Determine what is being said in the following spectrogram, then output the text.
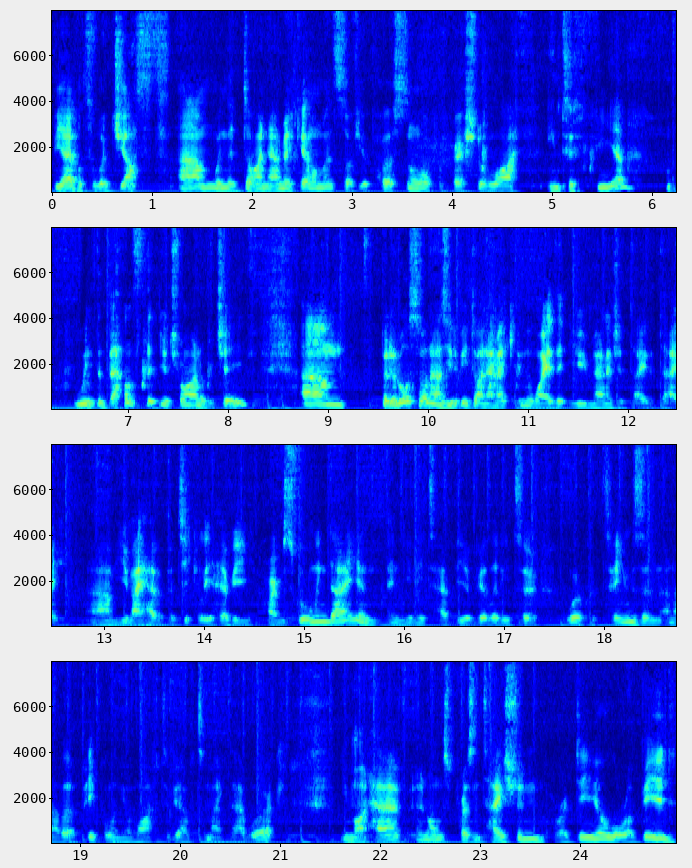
be able to adjust um, when the dynamic elements of your personal or professional life interfere with the balance that you're trying to achieve. Um, but it also allows you to be dynamic in the way that you manage it day to day. Um, you may have a particularly heavy homeschooling day, and, and you need to have the ability to work with teams and, and other people in your life to be able to make that work. You might have an enormous presentation or a deal or a bid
